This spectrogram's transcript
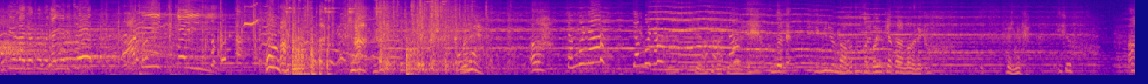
കുട്ടികളെ ചേർന്നത് കൈയടിച്ച്. ഇങ്ങനെയൊന്നും അവധി സംഭവിക്കാത്താണല്ലോ നിനക്ക്. എഴുന്നേക്ക്. ആ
